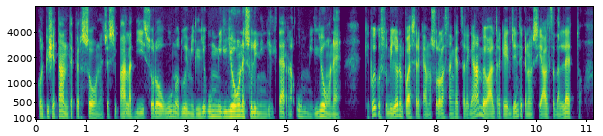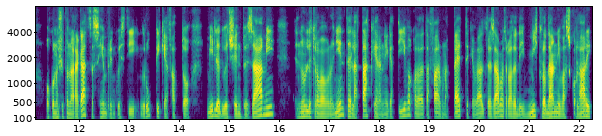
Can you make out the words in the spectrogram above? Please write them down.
colpisce tante persone, cioè si parla di solo 1 o 2 migl 1.000.000 solo in Inghilterra, 1.000.000. Che poi questo 1.000.000 può essere che hanno solo la stanchezza alle gambe o altre che gente che non si alza dal letto. Ho conosciuto una ragazza sempre in questi gruppi che ha fatto 1200 esami non le trovavano niente, la TAC era negativa, quando è andata a fare una PET che è un altro esame, ha trovato dei micro danni vascolari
